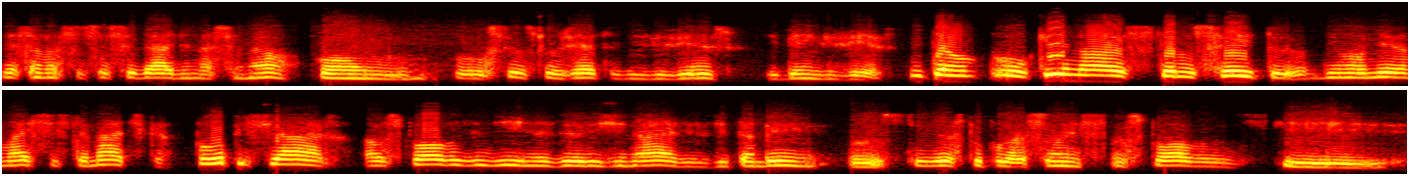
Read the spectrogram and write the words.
dessa nossa sociedade nacional com os seus projetos de viver e bem viver. Então, o que nós temos feito de uma maneira mais sistemática, propiciar aos povos indígenas e originários e também os, as populações, os povos que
